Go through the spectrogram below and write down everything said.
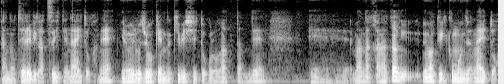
あの、テレビがついてないとかね、いろいろ条件の厳しいところがあったんで、えー、まあなかなかうまくいくもんじゃないと。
